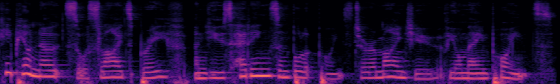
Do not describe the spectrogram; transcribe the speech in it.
Keep your notes or slides brief and use headings and bullet points to remind you of your main points.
